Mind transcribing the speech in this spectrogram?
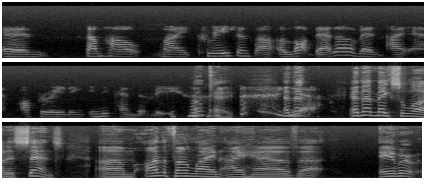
and somehow my creations are a lot better when I am operating independently. Okay. And that Yeah. And that makes a lot of sense. Um, on the phone line, I have uh, Ava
